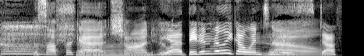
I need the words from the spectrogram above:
Let's not forget Shaan, who yeah, they didn't really go into No. his stuff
